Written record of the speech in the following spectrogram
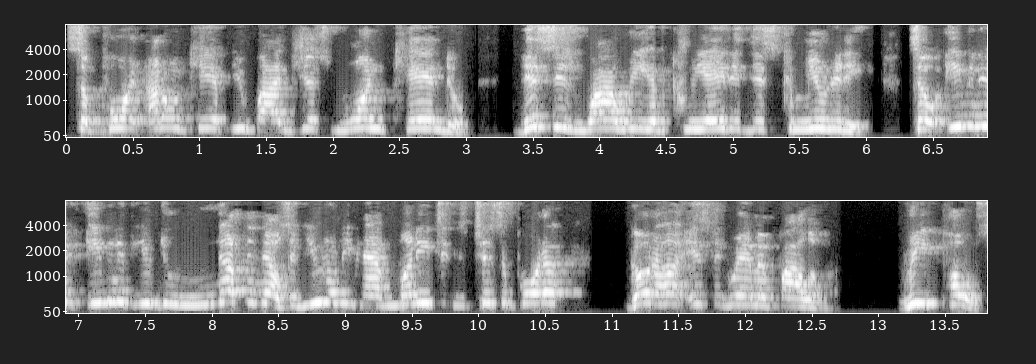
Support. I don't care if you buy just one candle. This is why we have created this community. So even if even if you do nothing else, if you don't even have money to, to support her, go to her Instagram and follow her. Repost.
